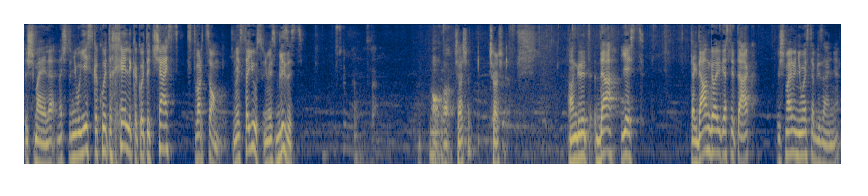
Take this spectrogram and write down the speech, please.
Ишмаэля, значит, у него есть какой-то хель, какая-то часть с Творцом. У него есть союз, у него есть близость. О, чаще? Чаще? Он говорит, да, есть. Тогда он говорит, если так, Ишмаэль у него есть обрезание,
